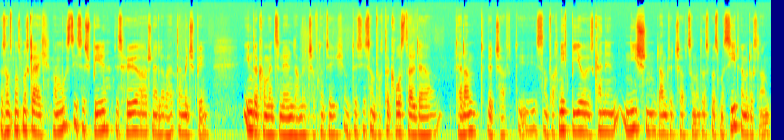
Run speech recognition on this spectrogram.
Weil sonst muss man es gleich. Man muss dieses Spiel, das höher, schneller, weiter mitspielen. In der konventionellen Landwirtschaft natürlich. Und das ist einfach der Großteil der, der Landwirtschaft. Die ist einfach nicht bio, ist keine Nischenlandwirtschaft, sondern das, was man sieht, wenn man durchs Land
